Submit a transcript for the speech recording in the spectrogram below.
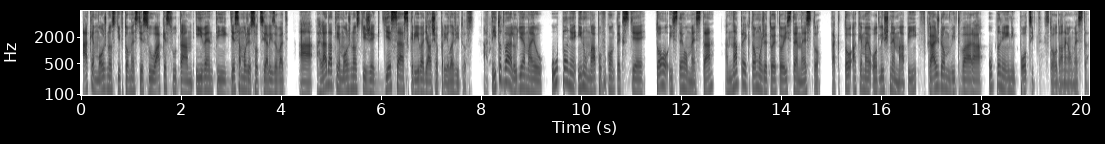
aké možnosti v tom meste sú, aké sú tam eventy, kde sa môže socializovať a hľadá tie možnosti, že kde sa skrýva ďalšia príležitosť. A títo dva ľudia majú úplne inú mapu v kontexte toho istého mesta a napriek tomu, že to je to isté mesto, tak to, aké majú odlišné mapy, v každom vytvára úplne iný pocit z toho daného mesta.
